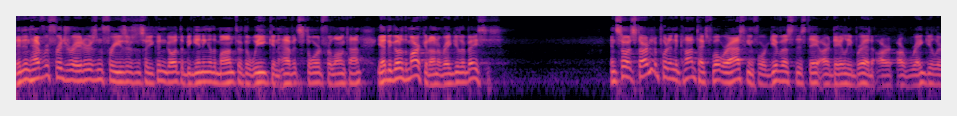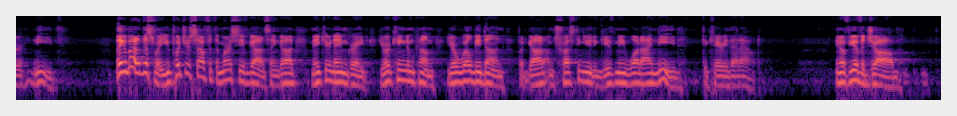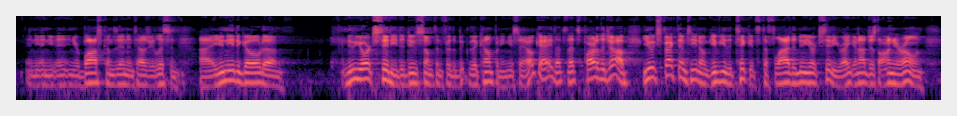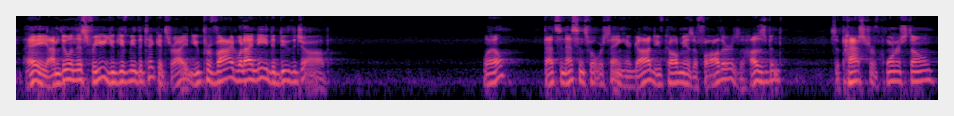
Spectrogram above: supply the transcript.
They didn't have refrigerators and freezers, and so you couldn't go at the beginning of the month or the week and have it stored for a long time. You had to go to the market on a regular basis. And so it started to put into context what we're asking for. Give us this day our daily bread, our, our regular needs. Think about it this way you put yourself at the mercy of God, saying, God, make your name great, your kingdom come, your will be done. But God, I'm trusting you to give me what I need to carry that out. You know, if you have a job and, and, and your boss comes in and tells you, listen, uh, you need to go to New York City to do something for the, the company, and you say, okay, that's, that's part of the job. You expect them to, you know, give you the tickets to fly to New York City, right? You're not just on your own. Hey, I'm doing this for you. You give me the tickets, right? You provide what I need to do the job. Well, that's in essence what we're saying here. God, you've called me as a father, as a husband, as a pastor of Cornerstone,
